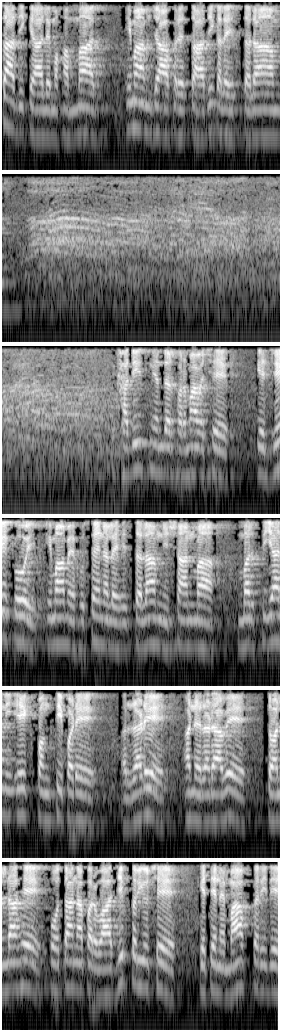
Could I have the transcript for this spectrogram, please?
સાદિક આલે મોહમ્મદ, ઇમામ જાફર સાદિક અલૈહિસ્સલામ હદીસની અંદર ફરમાવે છે કે જે કોઈ ઇમામે હુસૈન અલૈહિસ્સલામની શાનમાં મરસિયાની એક પંક્તિ પડે, રડે અને રડાવે, તો અલ્લાહે પોતાના પર વાજિબ કર્યું છે કે તેને માફ કરી દે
